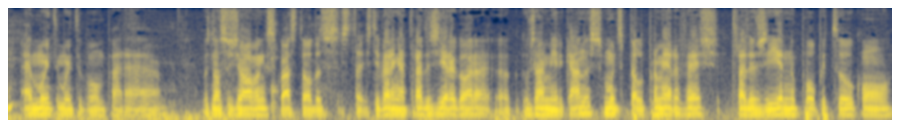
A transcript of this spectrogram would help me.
E é muito, muito bom para os nossos jovens, quase todos est- estiverem a traduzir agora, uh, os americanos, muitos pela primeira vez, traduzir no púlpito com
